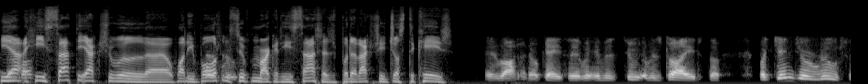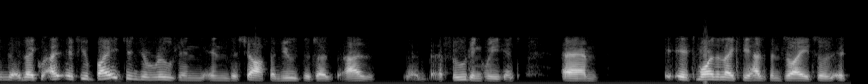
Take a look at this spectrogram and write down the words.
Yeah, he sat the actual uh, what he bought in the supermarket. He sat it, but it actually just decayed. it rotted. Okay, so it, it was too, it was dried. So, but ginger root, like if you buy ginger root in, in the shop and use it as as a food ingredient, um, it's more than likely has been dried. So it,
